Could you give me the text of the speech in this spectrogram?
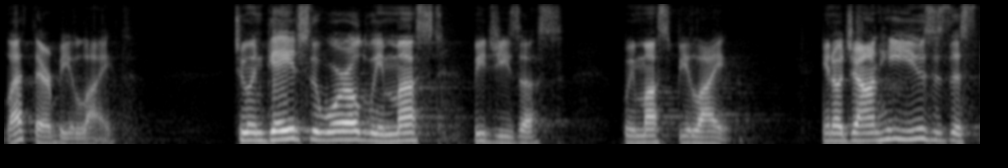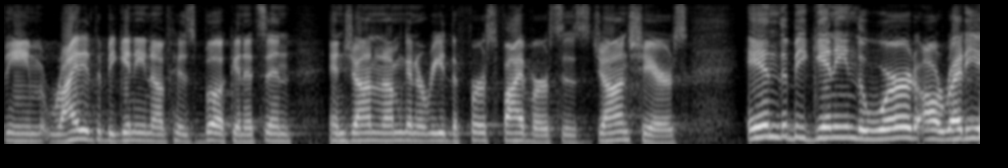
Let there be light. To engage the world, we must be Jesus. We must be light. You know, John, he uses this theme right at the beginning of his book, and it's in, in John, and I'm going to read the first five verses. John shares In the beginning, the Word already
